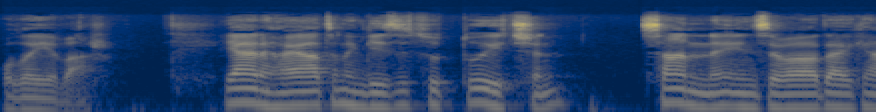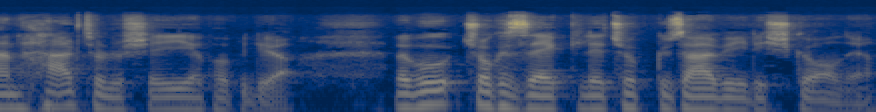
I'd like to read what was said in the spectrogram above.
olayı var. Yani hayatını gizli tuttuğu için seninle inzivadayken her türlü şeyi yapabiliyor. Ve bu çok zevkli, çok güzel bir ilişki oluyor.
